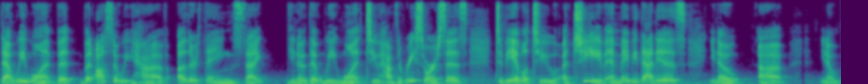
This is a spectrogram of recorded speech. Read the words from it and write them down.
that we want but but also we have other things like you know that we want to have the resources to be able to achieve and maybe that is you know uh, you know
